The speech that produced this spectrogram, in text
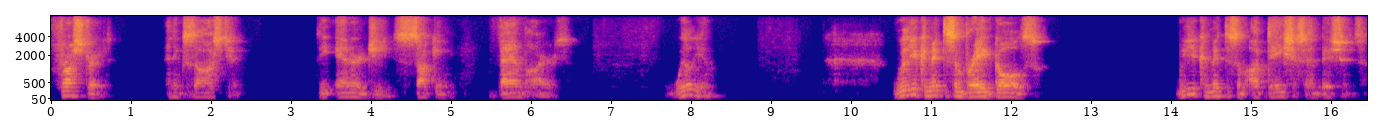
frustrate, and exhaust you? The energy sucking vampires? Will you? Will you commit to some brave goals? Will you commit to some audacious ambitions?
